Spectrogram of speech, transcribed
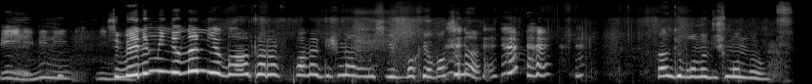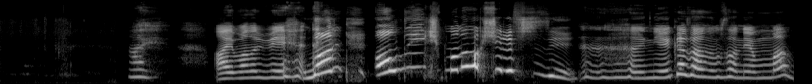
Ni, ni, ni, ni, ni. Benim minyonlar niye bana taraf bana düşmanmış gibi bakıyor baksana. Sanki bana düşmanlar. Ay. Ay bana bir... Lan aldı hiç bana bak şerefsizi. Niye kazandım sanıyorum mal?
